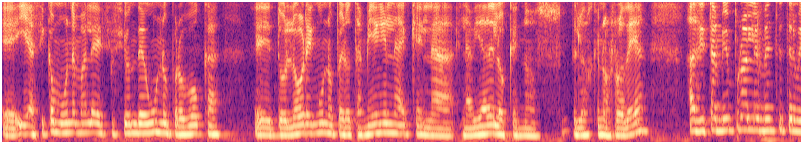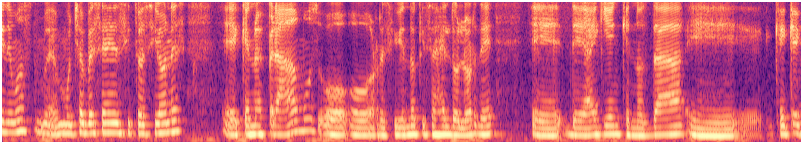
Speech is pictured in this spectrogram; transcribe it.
eh, y así como una mala decisión de uno provoca eh, dolor en uno, pero también en la, que en la, vida de, lo que nos, de los que nos rodean, así también probablemente terminemos eh, muchas veces en situaciones que no esperábamos o recibiendo quizás el dolor de eh, de alguien que nos da, eh, que, que,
